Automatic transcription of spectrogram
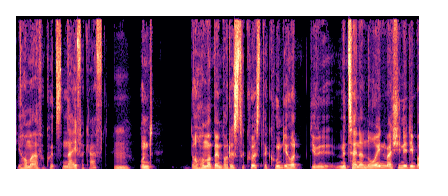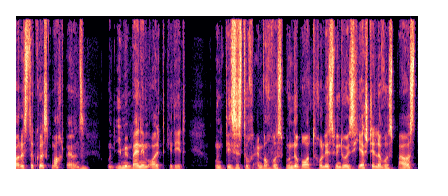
die haben wir auch vor kurzem neu verkauft. Mhm. Und da haben wir beim Barista-Kurs, der Kunde hat die, mit seiner neuen Maschine den Barista-Kurs gemacht bei uns Mhm. und ich mit meinem Altgerät. Und das ist doch einfach was wunderbar Tolles, wenn du als Hersteller was baust,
